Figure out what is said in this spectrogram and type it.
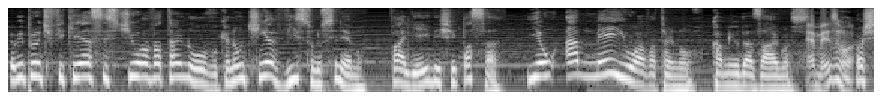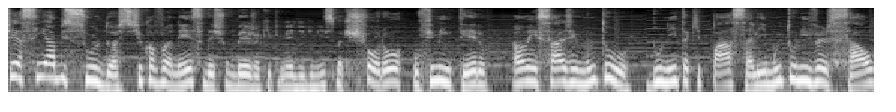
eu me prontifiquei a assistir o Avatar novo, que eu não tinha visto no cinema. Falhei e deixei passar. E eu amei o Avatar novo, Caminho das Águas. É mesmo? Eu achei assim absurdo. Eu assisti com a Vanessa, deixa um beijo aqui pra minha digníssima, que chorou o filme inteiro. É uma mensagem muito bonita que passa ali, muito universal.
